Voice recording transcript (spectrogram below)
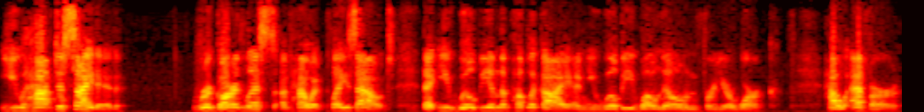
you have decided, regardless of how it plays out, that you will be in the public eye and you will be well known for your work. However,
